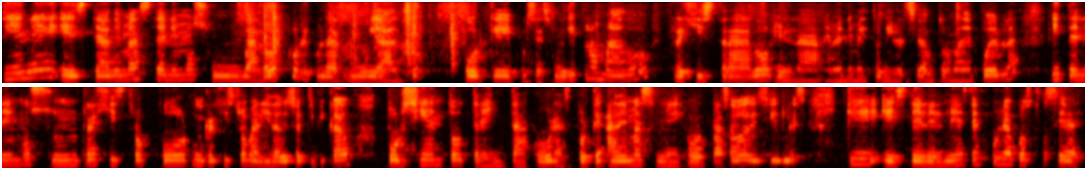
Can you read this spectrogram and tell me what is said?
Tiene, este, además tenemos un valor curricular muy alto porque pues es un diplomado registrado en la Benemérita Universidad Autónoma de Puebla y tenemos un registro por un registro validado y certificado por 130 horas, porque además me he pasado a decirles que este en el mes de julio agosto se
